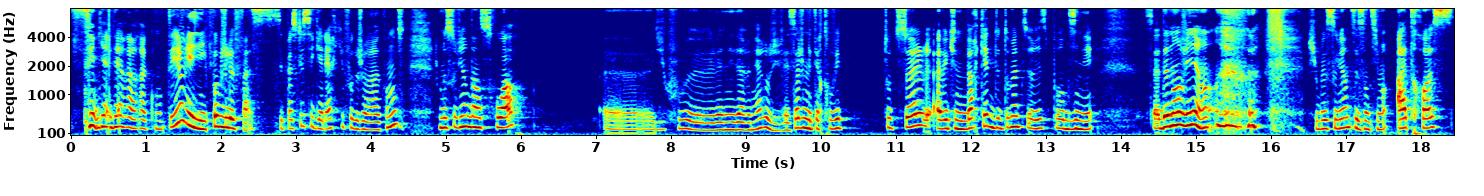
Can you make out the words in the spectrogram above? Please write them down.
c'est galère à raconter, mais il faut que je le fasse. C'est parce que c'est galère qu'il faut que je le raconte. Je me souviens d'un soir, euh, du coup, euh, l'année dernière, où j'ai fait ça, je m'étais retrouvée toute seule avec une barquette de tomates cerises pour dîner. Ça donne envie, hein Je me souviens de ce sentiment atroce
